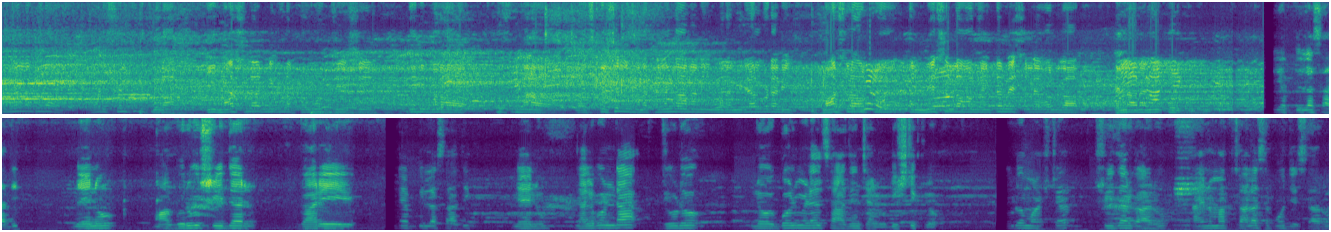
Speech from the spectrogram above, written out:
పిల్లలు కూడా వాడి సెల్ఫ్ని కూడా ఈ మార్షల్ ఆర్ట్ని కూడా ప్రమోట్ చేసి దీన్ని మన మన స్పెషల్లీ మన తెలంగాణని మన మిర్యాలగూడని మార్షల్ ఆర్ట్ ఒక నేషనల్ లెవెల్ ఇంటర్నేషనల్ లెవెల్గా వెళ్ళాలని కోరుకుంటున్నాను. అబ్దుల్లా సాదిక్. నేను మా గురువు శ్రీధర్ గారి అబ్దుల్లా సాదిక్. నేను నల్గొండ జూడోలో గోల్డ్ మెడల్ సాధించాను డిస్టిక్లో జూడో మాస్టర్ శ్రీధర్ గారు ఆయన మాకు చాలా సపోర్ట్ చేస్తారు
